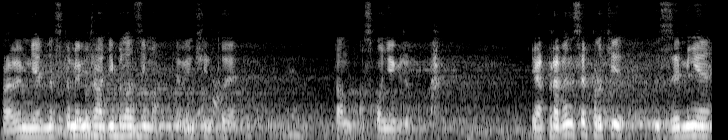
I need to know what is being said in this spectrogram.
Právě mě dneska mimořádně byla zima, nevím, čím to je. Tam aspoň někdo. Jak prevence proti zimě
